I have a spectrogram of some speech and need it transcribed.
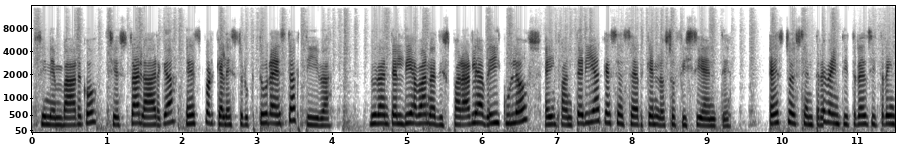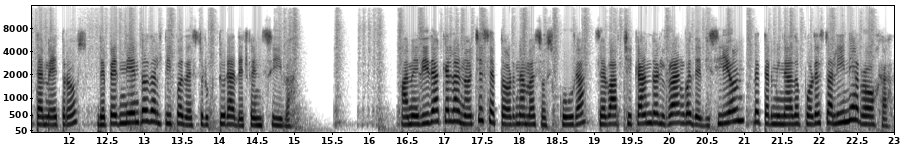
Sin embargo, si está larga, es porque la estructura está activa. Durante el día van a dispararle a vehículos e infantería que se acerquen lo suficiente. Esto es entre 23 y 30 metros, dependiendo del tipo de estructura defensiva. A medida que la noche se torna más oscura, se va achicando el rango de visión determinado por esta línea roja.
